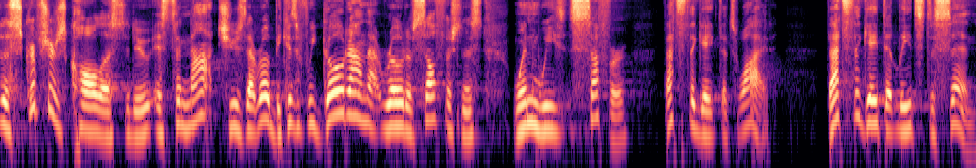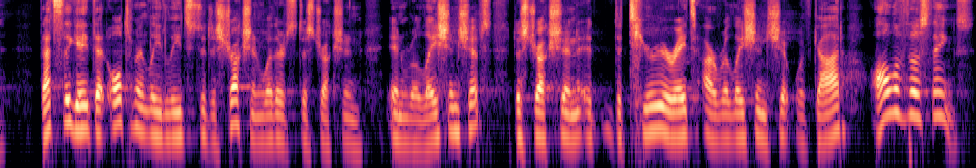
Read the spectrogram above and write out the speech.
the scriptures call us to do is to not choose that road. Because if we go down that road of selfishness when we suffer, that's the gate that's wide. That's the gate that leads to sin. That's the gate that ultimately leads to destruction, whether it's destruction in relationships, destruction, it deteriorates our relationship with God, all of those things.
